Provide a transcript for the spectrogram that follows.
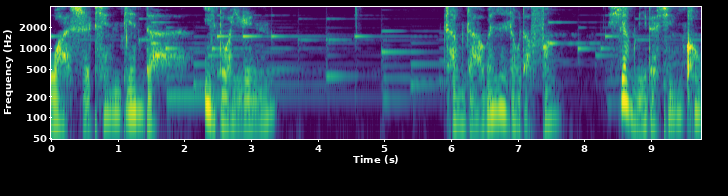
我是天边的一朵云，乘着温柔的风，向你的星空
